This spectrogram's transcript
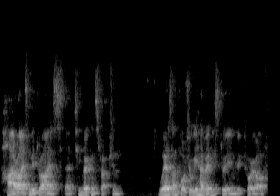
high-rise, mid-rise uh, timber construction. Whereas unfortunately, we have a history in Victoria of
